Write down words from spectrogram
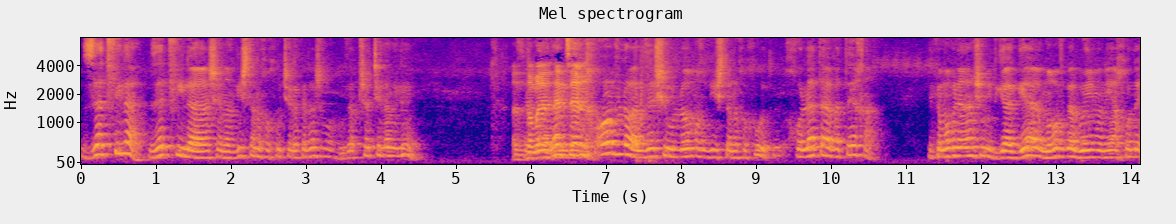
זה התפילה, זה תפילה שנרגיש את הנוכחות של הקדוש ברוך הוא, זה הפשט של המילים. אז זאת אומרת, אין צריך דרך... לכאוב לו על זה שהוא לא מרגיש את הנוכחות, חולת אהבתך. זה כמו בן אדם שמתגעגע, מרוב געגועים הוא נהיה חולה.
